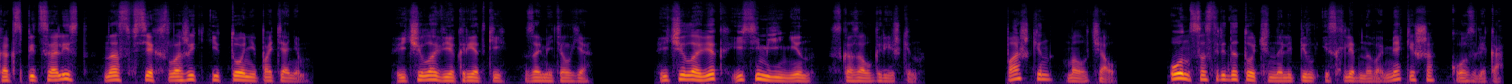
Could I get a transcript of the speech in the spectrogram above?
Как специалист нас всех сложить и то не потянем. И человек редкий, заметил я. И человек, и семьянин, сказал Гришкин. Пашкин молчал. Он сосредоточенно лепил из хлебного мякиша козлика.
